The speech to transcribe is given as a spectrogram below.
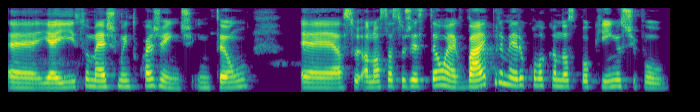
É, e aí isso mexe muito com a gente. Então, é, a, a, nossa sugestão é vai primeiro colocando aos pouquinhos, tipo,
